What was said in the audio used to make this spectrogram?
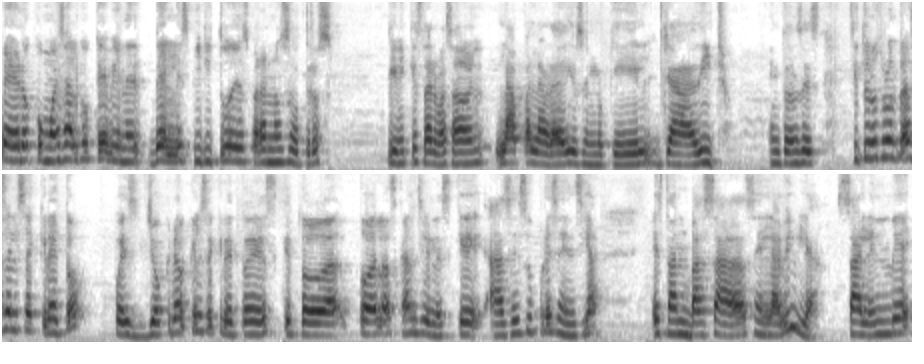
Pero como es algo que viene del Espíritu de Dios para nosotros, tiene que estar basado en la palabra de Dios, en lo que Él ya ha dicho. Entonces, si tú nos preguntas el secreto, pues yo creo que el secreto es que todas las canciones que hace su presencia están basadas en la Biblia, salen de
